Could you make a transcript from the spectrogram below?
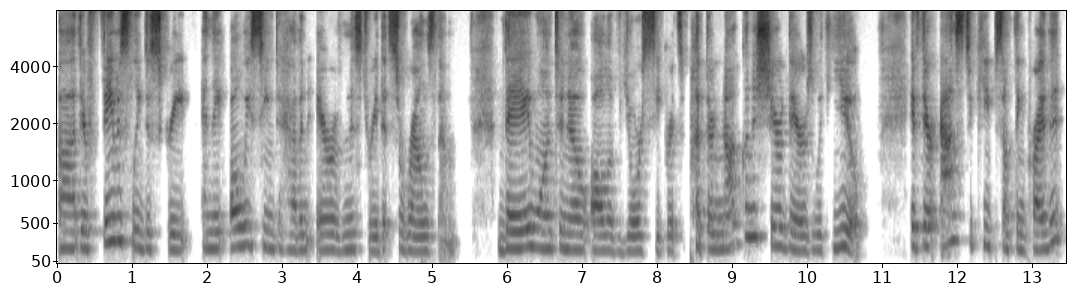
Uh, they're famously discreet and they always seem to have an air of mystery that surrounds them. They want to know all of your secrets, but they're not going to share theirs with you. If they're asked to keep something private,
